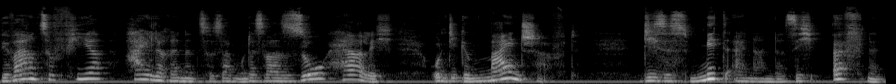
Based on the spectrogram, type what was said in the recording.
wir waren zu vier Heilerinnen zusammen und das war so herrlich. Und die Gemeinschaft, dieses Miteinander, sich öffnen,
